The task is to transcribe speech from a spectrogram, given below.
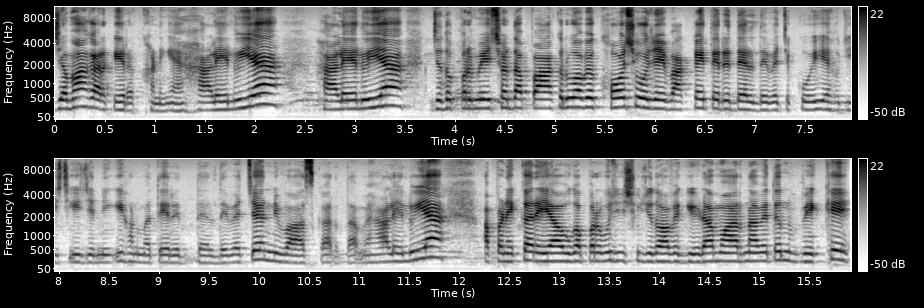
ਜਮ੍ਹਾਂ ਕਰਕੇ ਰੱਖਣੀਆਂ। Hallelujah hallelujah. ਜਦੋਂ ਪਰਮੇਸ਼ਰ ਦਾ ਪਾਕ ਰੂਹ ਆਵੇ, ਖੁਸ਼ ਹੋ ਜਾਏ। ਵਾਕਈ ਤੇਰੇ ਦਿਲ ਦੇ ਵਿੱਚ ਕੋਈ ਇਹੋ ਜੀ ਚੀਜ਼ ਨਹੀਂ ਕਿ ਹੁਣ ਮੈਂ ਤੇਰੇ ਦਿਲ ਦੇ ਵਿੱਚ ਨਿਵਾਸ ਕਰਦਾ ਮੈਂ। ਹਾਲੇਲੂਇਆ। ਆਪਣੇ ਘਰੇ ਆਊਗਾ ਪ੍ਰਭੂ ਯੀਸ਼ੂ, ਜਦੋਂ ਆਵੇ ਗੇੜਾ ਮਾਰਨਾ ਆਵੇ ਤੇ ਉਹਨੂੰ ਵੇਖੇ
